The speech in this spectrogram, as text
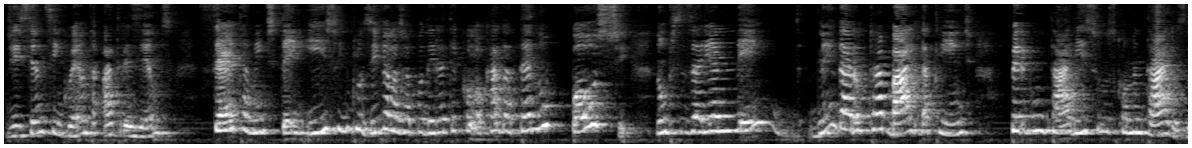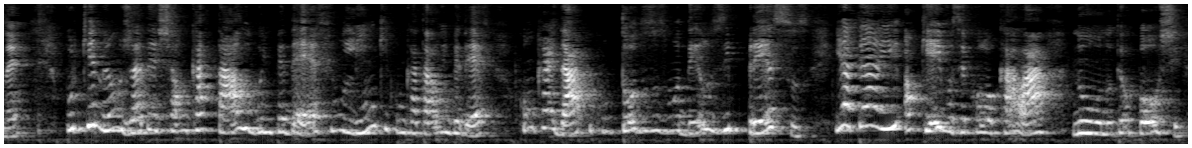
de 150 a 300? Certamente tem. E isso, inclusive, ela já poderia ter colocado até no post. Não precisaria nem, nem dar o trabalho da cliente perguntar isso nos comentários, né? Por que não já deixar um catálogo em PDF, um link com catálogo em PDF, com cardápio, com todos os modelos e preços. E até aí, ok, você colocar lá no, no teu post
